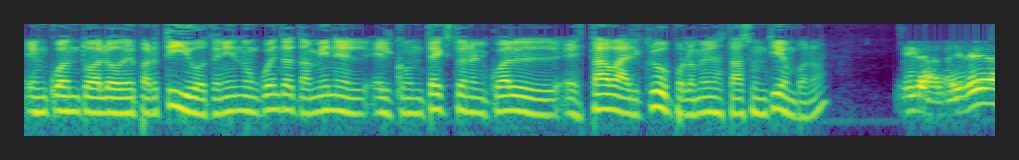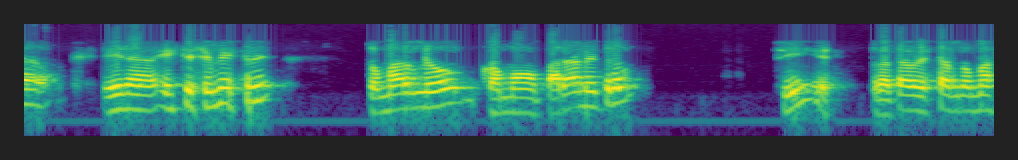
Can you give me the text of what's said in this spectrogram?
en cuanto a lo deportivo, teniendo en cuenta también el, el contexto en el cual estaba el club, por lo menos hasta hace un tiempo, ¿no? Mira, la idea era este semestre tomarlo como parámetro, ¿sí? tratar de estar lo más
